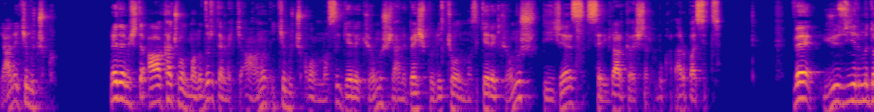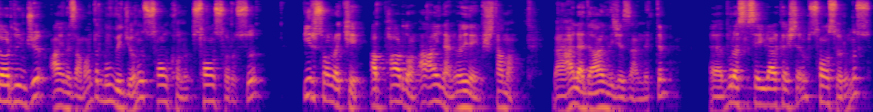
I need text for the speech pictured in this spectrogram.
Yani 2,5. Ne demişti? A kaç olmalıdır? Demek ki A'nın 2,5 olması gerekiyormuş. Yani 5 bölü 2 olması gerekiyormuş diyeceğiz sevgili arkadaşlarım. Bu kadar basit. Ve 124. aynı zamanda bu videonun son konu son sorusu. Bir sonraki pardon a, aynen öyleymiş tamam. Ben hala devam edeceğiz zannettim. Burası sevgili arkadaşlarım son sorumuz.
